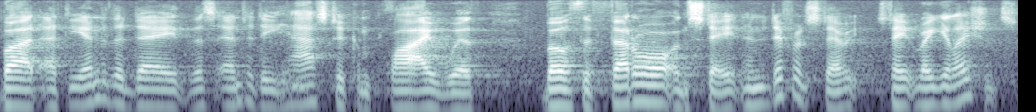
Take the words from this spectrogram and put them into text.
but at the end of the day, this entity has to comply with both the federal and state and the different sta- state regulations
